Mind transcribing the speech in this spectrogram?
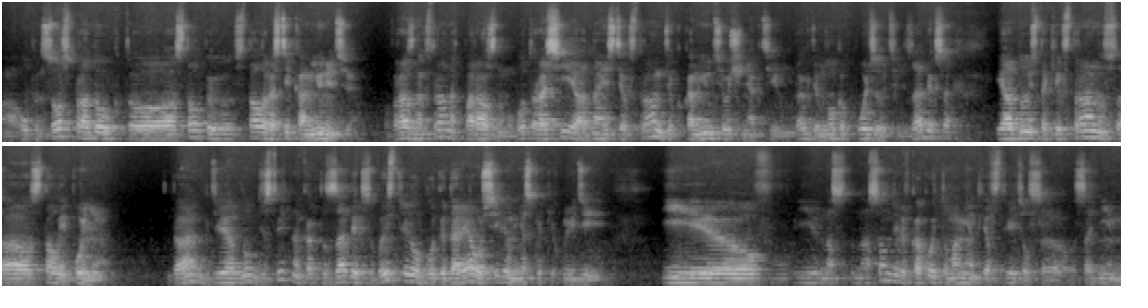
а, open source продукт, стал, стал расти комьюнити. В разных странах по-разному. Вот Россия одна из тех стран, где комьюнити очень активно, да, где много пользователей Забекса. И одной из таких стран а, стала Япония, да, где ну, действительно как-то Забекс выстрелил благодаря усилиям нескольких людей. И, э, и на, с- на самом деле в какой-то момент я встретился с одним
